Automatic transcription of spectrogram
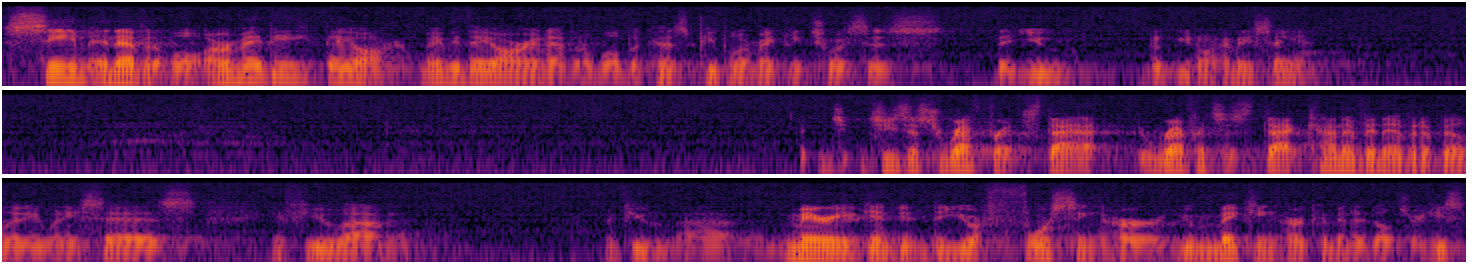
seem inevitable, or maybe they are. Maybe they are inevitable because people are making choices that you, you don't have any say in. Jesus referenced that, references that kind of inevitability when he says, if you, um, if you uh, marry again, you're forcing her, you're making her commit adultery. He's,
